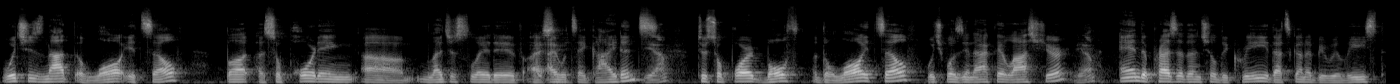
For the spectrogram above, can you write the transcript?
which is not the law itself, but a supporting um, legislative, I, I, I, would say, guidance. Yeah to support both the law itself, which was enacted last year, yeah. and the presidential decree that's going to be released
